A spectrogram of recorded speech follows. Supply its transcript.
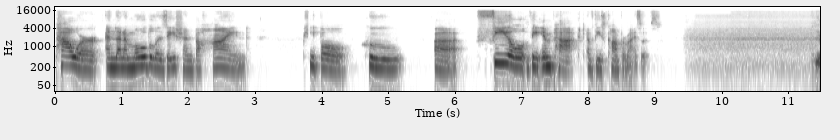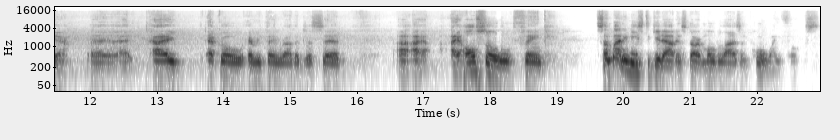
power and then a mobilization behind people who uh, feel the impact of these compromises. Yeah, I, I, echo everything Radha just said. I, I also think somebody needs to get out and start mobilizing poor white folks.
